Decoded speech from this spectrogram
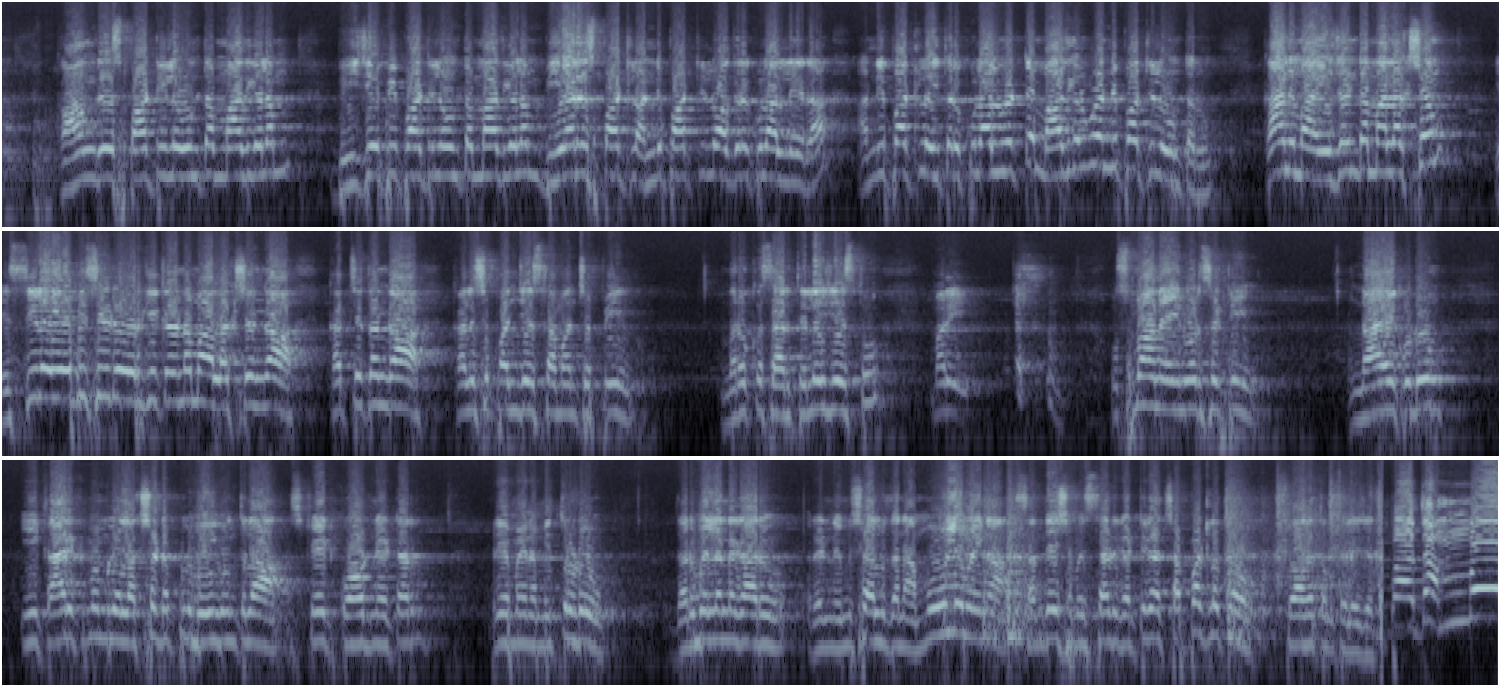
కాంగ్రెస్ పార్టీలో ఉంటాం మాదిగలం బీజేపీ పార్టీలో ఉంటాం మాదిగలం బీఆర్ఎస్ పార్టీలో అన్ని పార్టీలు అగ్రకులాలు లేరా? అన్ని పార్టీలో ఇతర కులాలు ఉన్నట్టే మాదిగలు కూడా అన్ని పార్టీలో ఉంటారు. కానీ మా ఎజెండా మా లక్ష్యం ఎస్సీల ఏబిసిడి వర్గీకరణ మా లక్ష్యంగా ఖచ్చితంగా కలిసి పనిచేస్తామని చెప్పి మరొకసారి తెలియజేస్తూ మరి ఉస్మానియా యూనివర్సిటీ నాయకుడు ఈ కార్యక్రమంలో లక్ష డప్పులు వెయ్యి స్టేట్ కోఆర్డినేటర్ ప్రియమైన మిత్రుడు దర్బెల్లన్న గారు రెండు నిమిషాలు తన అమూల్యమైన సందేశం ఇస్తాడు. గట్టిగా చప్పట్లతో స్వాగతం తెలియజేస్తాడు పదమ్మో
